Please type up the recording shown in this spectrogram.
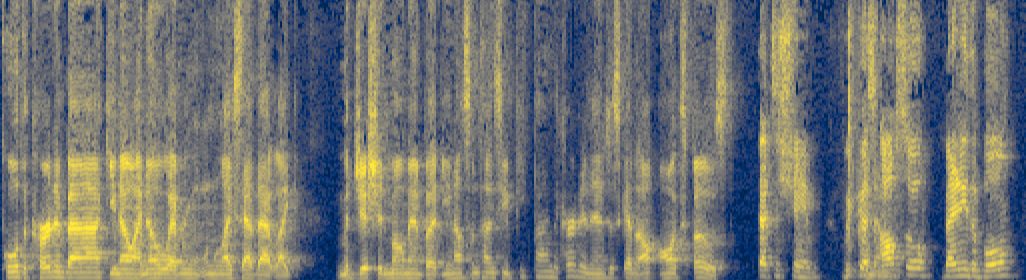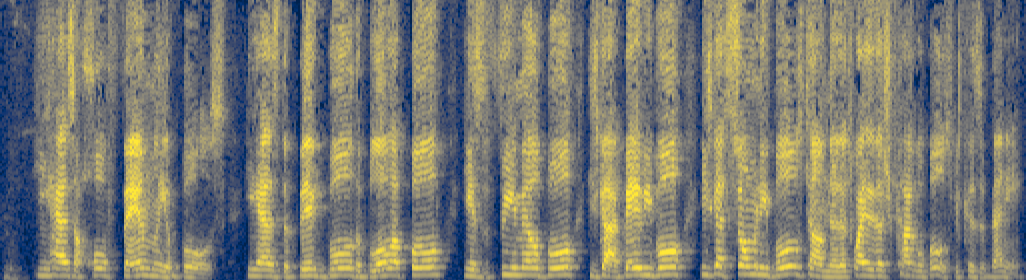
pull the curtain back. You know, I know everyone likes to have that like magician moment, but you know, sometimes you peek behind the curtain and it just get all, all exposed. That's a shame because also Benny the Bull, he has a whole family of bulls. He has the big bull, the blow up bull. He has the female bull. He's got a baby bull. He's got so many bulls down there. That's why they're the Chicago Bulls because of Benny.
